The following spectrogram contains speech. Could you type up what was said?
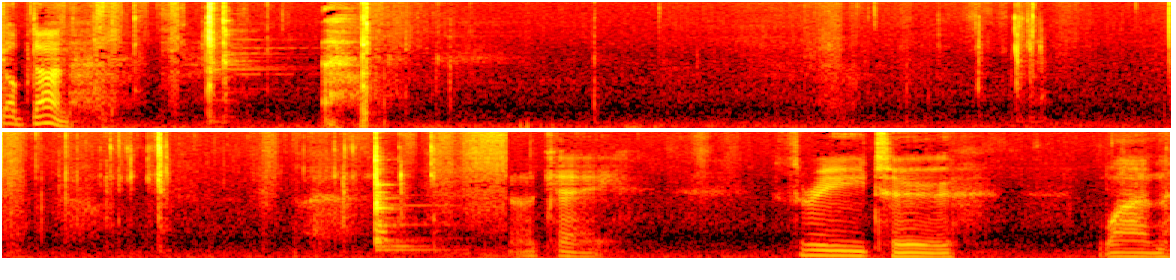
Job done. Okay. Three, two, one.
